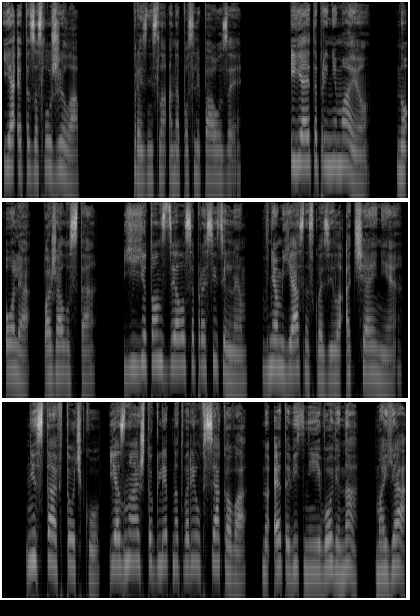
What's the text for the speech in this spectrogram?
«Я это заслужила», — произнесла она после паузы. «И я это принимаю. Но, Оля, пожалуйста». Ее тон сделался просительным, в нем ясно сквозило отчаяние. «Не ставь точку. Я знаю, что Глеб натворил всякого, но это ведь не его вина, моя.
